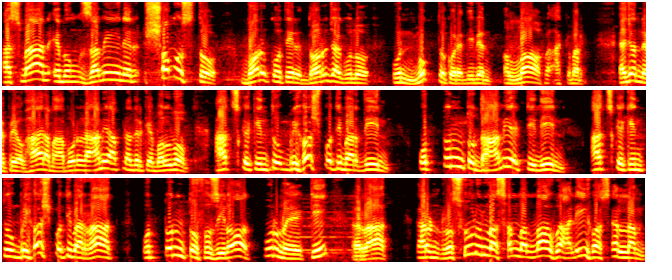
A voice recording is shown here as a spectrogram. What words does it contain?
আসমান এবং জমিনের সমস্ত বরকতের দরজাগুলো উন্মুক্ত করে দিবেন। আল্লাহ আকবার। এজন্য প্রিয় ভাইরা, মা বোনেরা, আমি আপনাদেরকে বলব, আজকে কিন্তু বৃহস্পতিবার দিন, অত্যন্ত দামি একটি দিন। আজকে কিন্তু বৃহস্পতিবার রাত, অত্যন্ত ফজিলত পূর্ণ একটি রাত। কারণ রসুল্লাহ সাল্লাহ আলী ওয়াসাল্লাম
